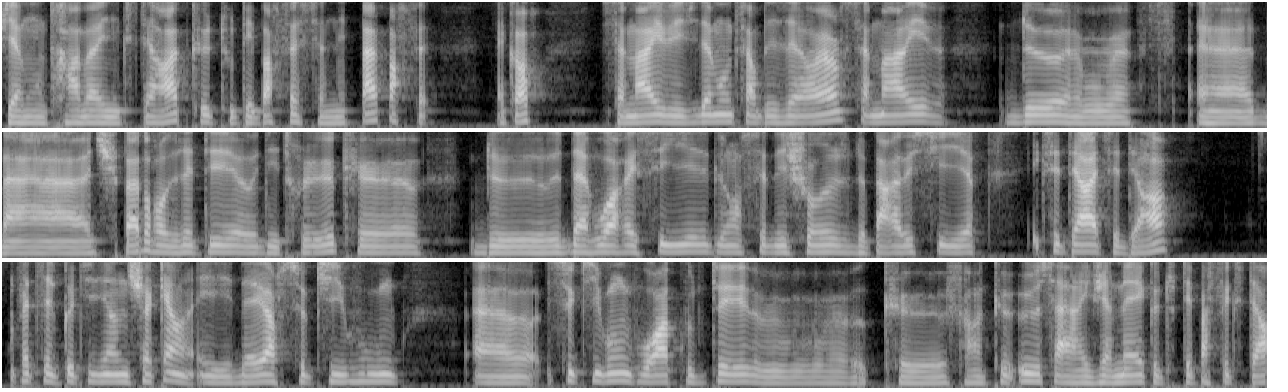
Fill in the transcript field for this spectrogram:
via mon travail, etc., que tout est parfait. Ça n'est pas parfait. D'accord? Ça m'arrive évidemment de faire des erreurs. Ça m'arrive de, euh, euh, bah, sais pas, de regretter des trucs, de d'avoir essayé de lancer des choses, de pas réussir, etc., etc. En fait, c'est le quotidien de chacun. Et d'ailleurs, ceux qui vous euh, ceux qui vont vous raconter euh, que, que eux, ça arrive jamais, que tout est parfait, etc.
